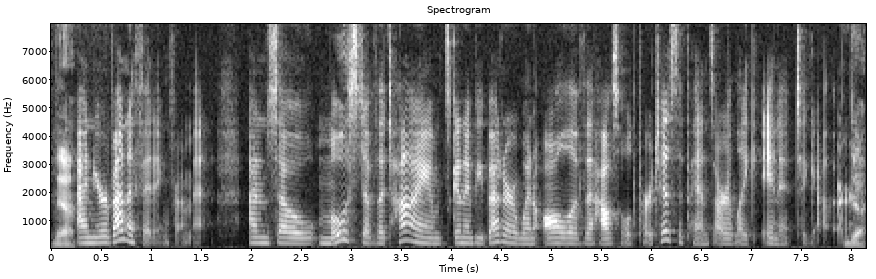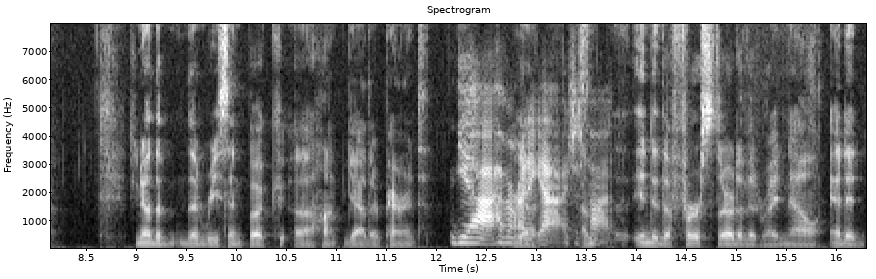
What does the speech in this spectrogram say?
Yeah. and you're benefiting from it. And so most of the time it's going to be better when all of the household participants are like in it together. Yeah. Do you know the the recent book uh, Hunt Gather Parent? Yeah, I haven't read Yeah. it yet. I just I'm saw it. into the first third of it right now, and it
